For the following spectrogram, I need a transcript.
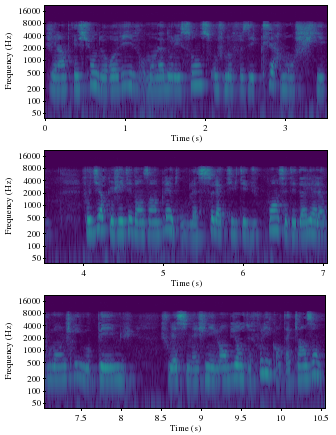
J'ai l'impression de revivre mon adolescence où je me faisais clairement chier. Faut dire que j'étais dans un bled où la seule activité du coin c'était d'aller à la boulangerie ou au PMU. Je vous laisse imaginer l'ambiance de folie quand t'as 15 ans.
